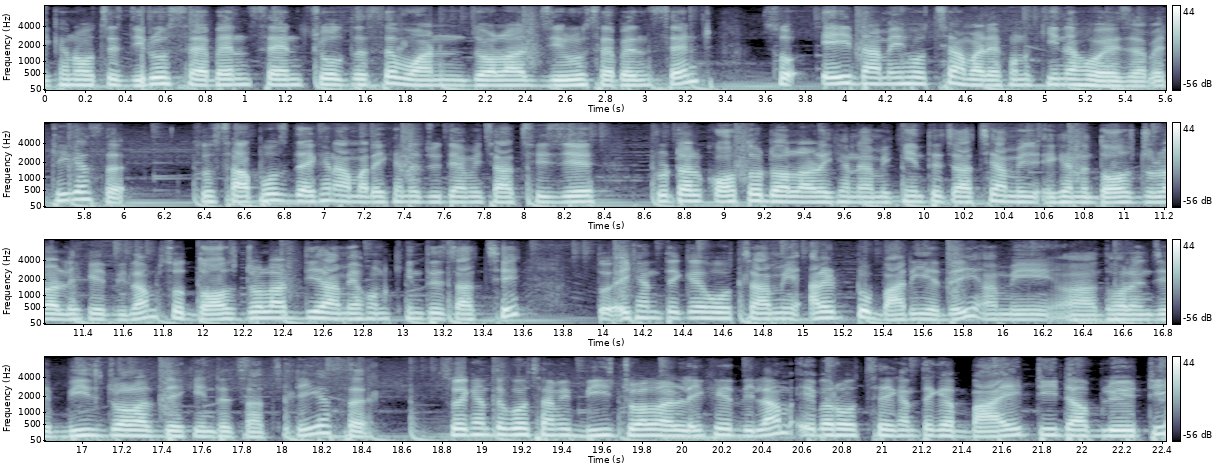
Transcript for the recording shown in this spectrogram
এখানে হচ্ছে জিরো সেভেন সেন্ট চলতেছে one dollar zero seven cent so এই দামে হচ্ছে আমার এখন কিনা হয়ে যাবে, ঠিক আছে? তো সাপোজ দেখেন আমার এখানে যদি আমি চাচ্ছি যে টোটাল কত ডলার এখানে আমি কিনতে চাচ্ছি, আমি এখানে দশ ডলার লিখে দিলাম। সো দশ ডলার দিয়ে আমি এখন কিনতে চাচ্ছি তো এখান থেকে হচ্ছে আমি আরেকটু বাড়িয়ে দেই। আমি ধরেন যে বিশ ডলার দিয়ে কিনতে চাচ্ছি, ঠিক আছে? সো এখান থেকে হচ্ছে আমি বিশ ডলার লিখে দিলাম। এবার হচ্ছে এখান থেকে বাই টি ডাব্লিউটি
